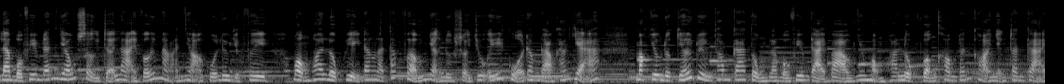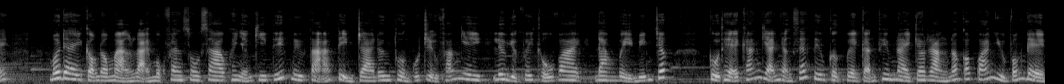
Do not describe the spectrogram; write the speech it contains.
Là bộ phim đánh dấu sự trở lại với màn ảnh nhỏ của Lưu Dực Phi, Mộng Hoa Lục hiện đang là tác phẩm nhận được sự chú ý của đông đảo khán giả. Mặc dù được giới truyền thông ca tụng là bộ phim đại bạo nhưng Mộng Hoa Lục vẫn không tránh khỏi những tranh cãi. Mới đây, cộng đồng mạng lại một fan xôn xao khi những chi tiết miêu tả tiệm trà đơn thuần của Triệu Phán Nhi, Lưu Dực Phi thủ vai đang bị biến chất. Cụ thể, khán giả nhận xét tiêu cực về cảnh phim này cho rằng nó có quá nhiều vấn đề,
